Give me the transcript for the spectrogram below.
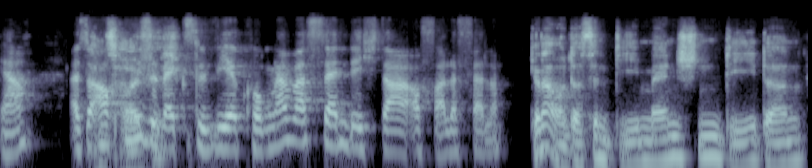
Ja. Also Ganz auch häufig. diese Wechselwirkung, ne? was sende ich da auf alle Fälle? Genau, und das sind die Menschen, die dann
